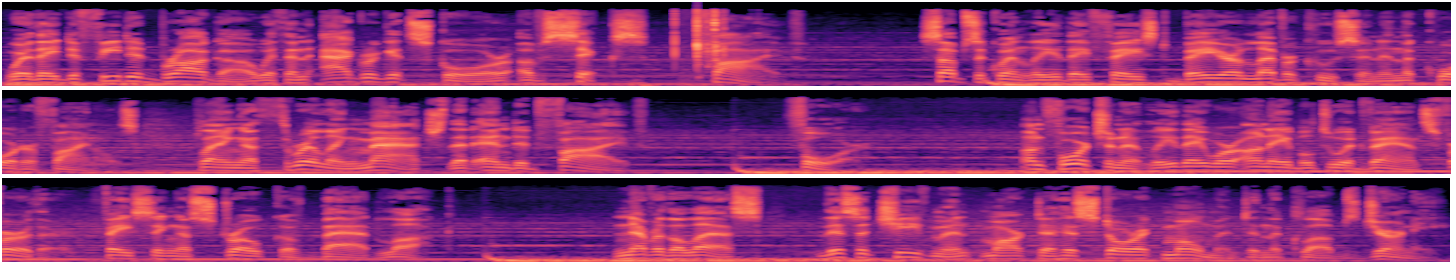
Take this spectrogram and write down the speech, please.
where they defeated Braga with an aggregate score of 6-5. Subsequently, they faced Bayer Leverkusen in the quarterfinals, playing a thrilling match that ended 5-4. Unfortunately, they were unable to advance further, facing a stroke of bad luck. Nevertheless, this achievement marked a historic moment in the club's journey.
